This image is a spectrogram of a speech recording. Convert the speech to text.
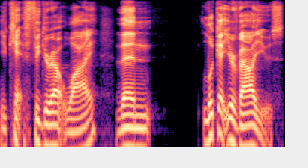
you can't figure out why, then look at your values.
